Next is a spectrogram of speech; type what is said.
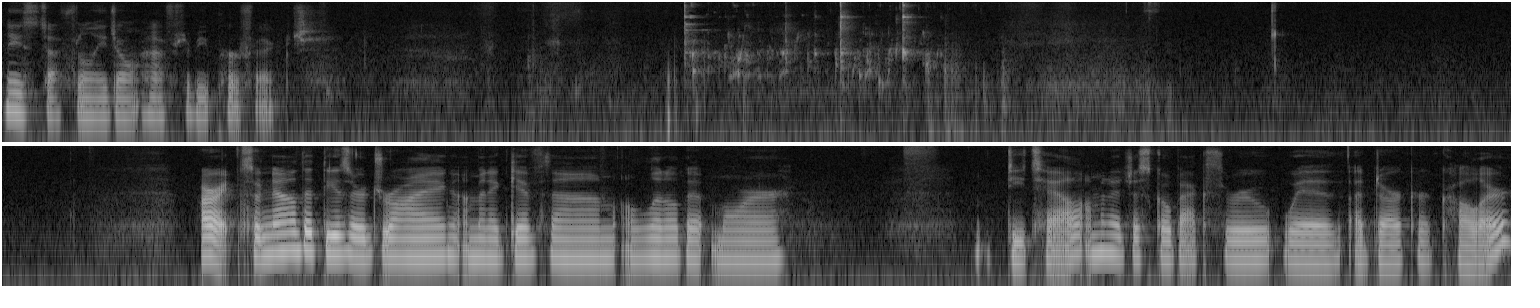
These definitely don't have to be perfect. All right, so now that these are drying, I'm going to give them a little bit more detail. I'm going to just go back through with a darker color.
